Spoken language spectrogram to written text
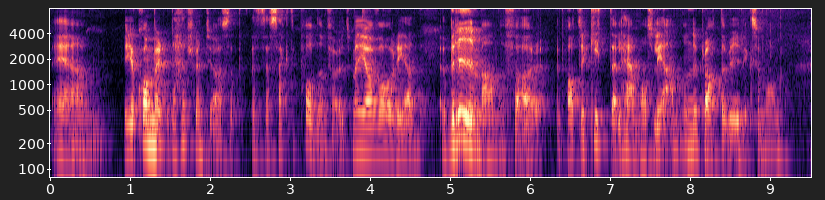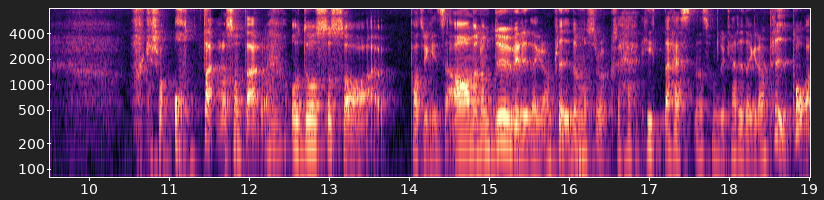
Ehm, jag kommer, det här tror inte jag att jag sagt i podden förut, men jag var och red Briman för Patrik Kittel hemma hos Lian. Och nu pratar vi liksom om, kanske var åtta eller något sånt där då. Och då så sa Patrik Kittel ja men om du vill rida Grand Prix då måste du också hitta hästen som du kan rida Grand Prix på.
